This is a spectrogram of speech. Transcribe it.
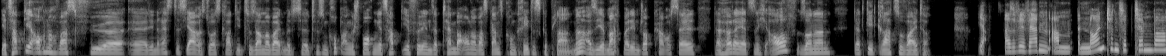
jetzt habt ihr auch noch was für äh, den Rest des Jahres. Du hast gerade die Zusammenarbeit mit äh, ThyssenKrupp angesprochen. Jetzt habt ihr für den September auch noch was ganz Konkretes geplant. Ne? Also ihr macht bei dem Jobkarussell, da hört er jetzt nicht auf, sondern das geht gerade so weiter. Ja, also wir werden am 9. September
